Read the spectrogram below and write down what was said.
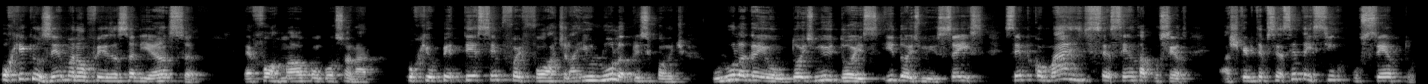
por que, que o Zema não fez essa aliança é, formal com o Bolsonaro? Porque o PT sempre foi forte lá, e o Lula principalmente. O Lula ganhou 2002 e 2006 sempre com mais de 60%. Acho que ele teve 65%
